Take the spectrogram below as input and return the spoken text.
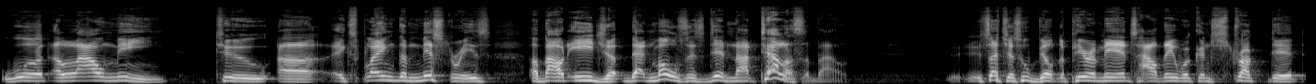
would allow me to uh, explain the mysteries about Egypt that Moses did not tell us about such as who built the pyramids, how they were constructed,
